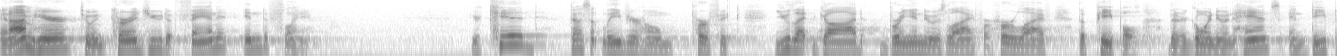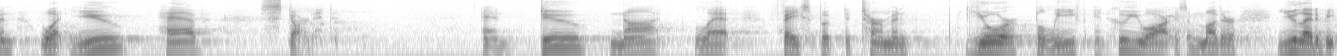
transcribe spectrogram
And I'm here to encourage you to fan it into flame. Your kid doesn't leave your home perfect. You let God bring into his life or her life the people that are going to enhance and deepen what you have started. And do not let Facebook determine your belief in who you are as a mother. You let it be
